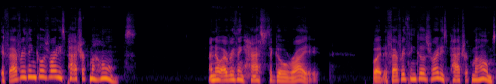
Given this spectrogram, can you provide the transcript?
if everything goes right, he's Patrick Mahomes. I know everything has to go right, but if everything goes right, he's Patrick Mahomes.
